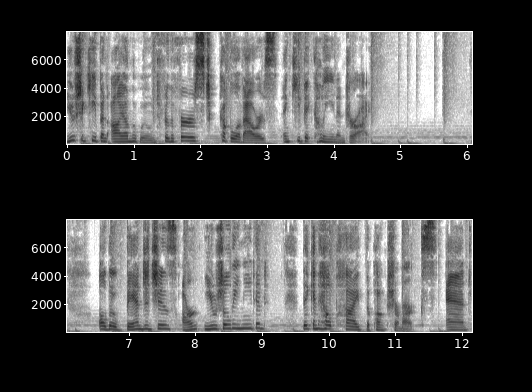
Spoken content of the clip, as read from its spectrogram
you should keep an eye on the wound for the first couple of hours and keep it clean and dry. Although bandages aren't usually needed, they can help hide the puncture marks, and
